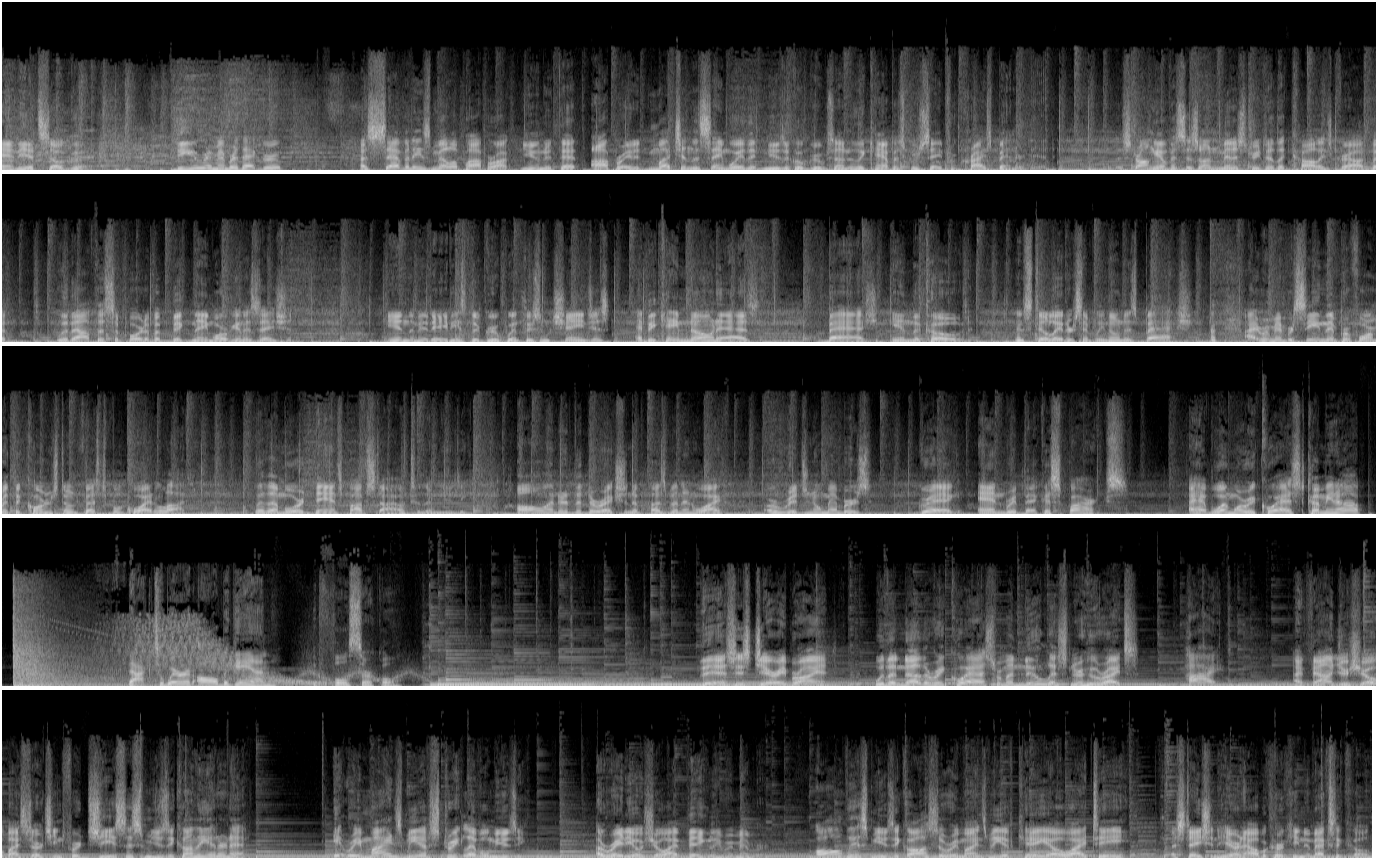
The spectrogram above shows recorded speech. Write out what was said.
And it's so good. Do you remember that group? A 70s mellow pop rock unit that operated much in the same way that musical groups under the Campus Crusade for Christ banner did. With a strong emphasis on ministry to the college crowd, but without the support of a big name organization. In the mid 80s, the group went through some changes and became known as Bash in the Code, and still later simply known as Bash. I remember seeing them perform at the Cornerstone Festival quite a lot, with a more dance pop style to their music, all under the direction of husband and wife, original members Greg and Rebecca Sparks. I have one more request coming up. Back to where it all began Full Circle. This is Jerry Bryant with another request from a new listener who writes Hi, I found your show by searching for Jesus music on the internet. It reminds me of street level music, a radio show I vaguely remember. All this music also reminds me of KLYT, a station here in Albuquerque, New Mexico,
